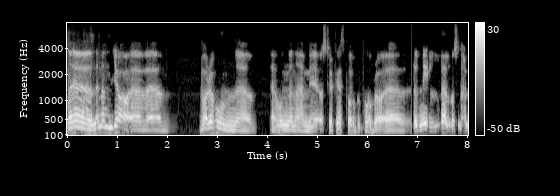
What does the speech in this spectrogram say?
Eh, nej, men ja, eh, var det hon, eh, hon den här med östeuropeiskt på, påbrå, eh, Ludmilla eller något sånt där?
